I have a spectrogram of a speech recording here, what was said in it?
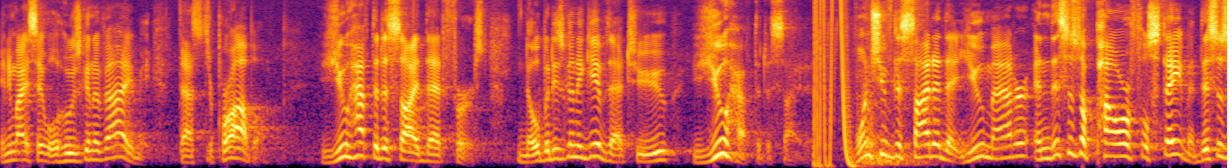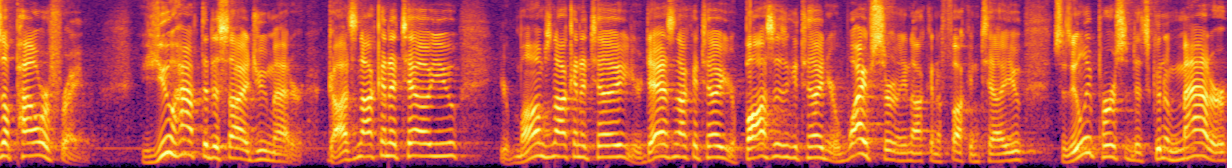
And you might say, well, who's going to value me? That's the problem. You have to decide that first. Nobody's going to give that to you. You have to decide it. Once you've decided that you matter, and this is a powerful statement, this is a power frame. You have to decide you matter. God's not going to tell you. Your mom's not going to tell you. Your dad's not going to tell you. Your boss isn't going to tell you. And your wife's certainly not going to fucking tell you. So the only person that's going to matter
